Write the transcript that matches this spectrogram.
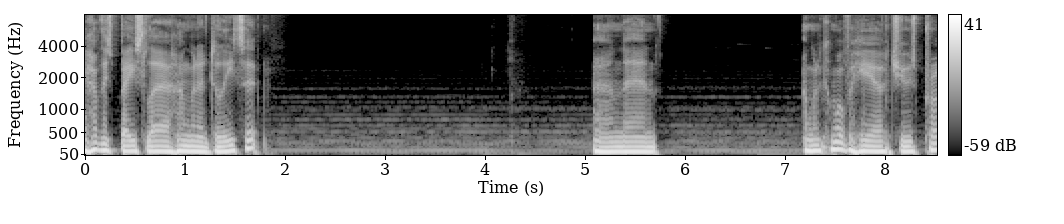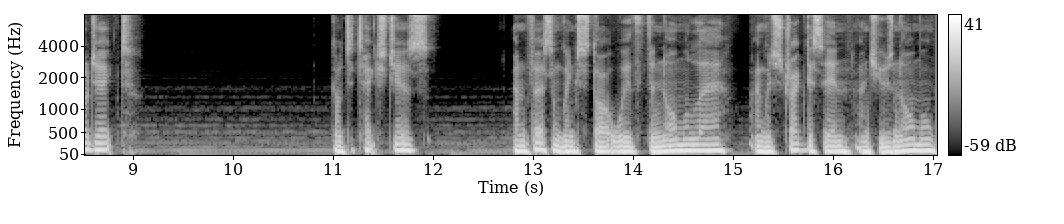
We have this base layer. I'm going to delete it. And then I'm going to come over here, choose project, go to textures. And first I'm going to start with the normal layer. I'm going to drag this in and choose normal.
